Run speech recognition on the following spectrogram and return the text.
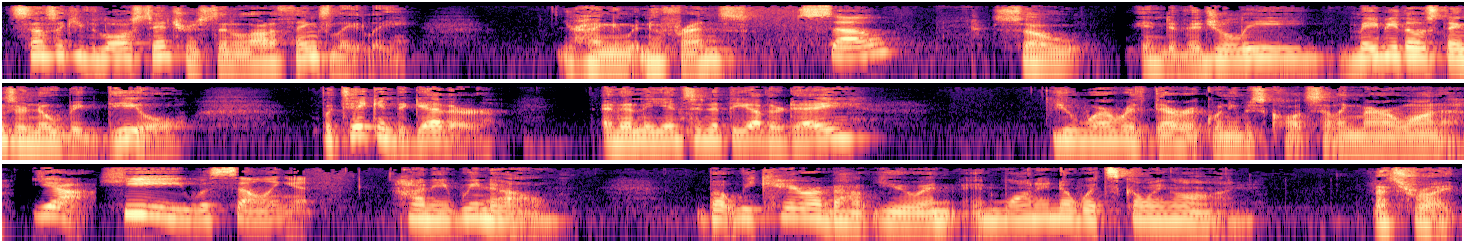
it sounds like you've lost interest in a lot of things lately. You're hanging with new friends? So? So, individually, maybe those things are no big deal. But taken together, and then the incident the other day, you were with Derek when he was caught selling marijuana. Yeah, he was selling it. Honey, we know. But we care about you and, and want to know what's going on. That's right.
